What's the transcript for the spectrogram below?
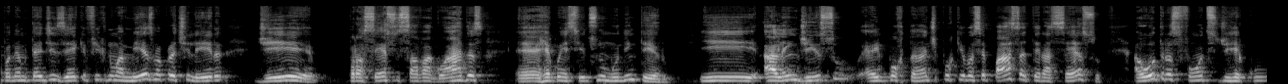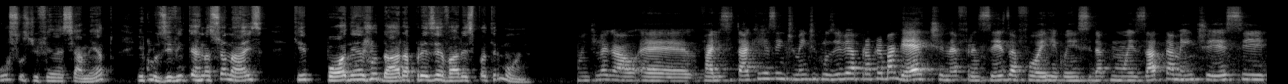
Podemos até dizer que fica numa mesma prateleira de processos salvaguardas é, reconhecidos no mundo inteiro. E, além disso, é importante porque você passa a ter acesso a outras fontes de recursos de financiamento, inclusive internacionais, que podem ajudar a preservar esse patrimônio. Muito legal. É, vale citar que recentemente, inclusive, a própria baguete né, francesa foi reconhecida com exatamente esse,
